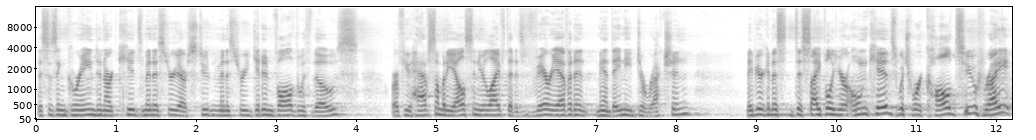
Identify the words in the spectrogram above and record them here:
This is ingrained in our kids' ministry, our student ministry. Get involved with those. Or if you have somebody else in your life that is very evident, man, they need direction. Maybe you're going to disciple your own kids, which we're called to, right?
